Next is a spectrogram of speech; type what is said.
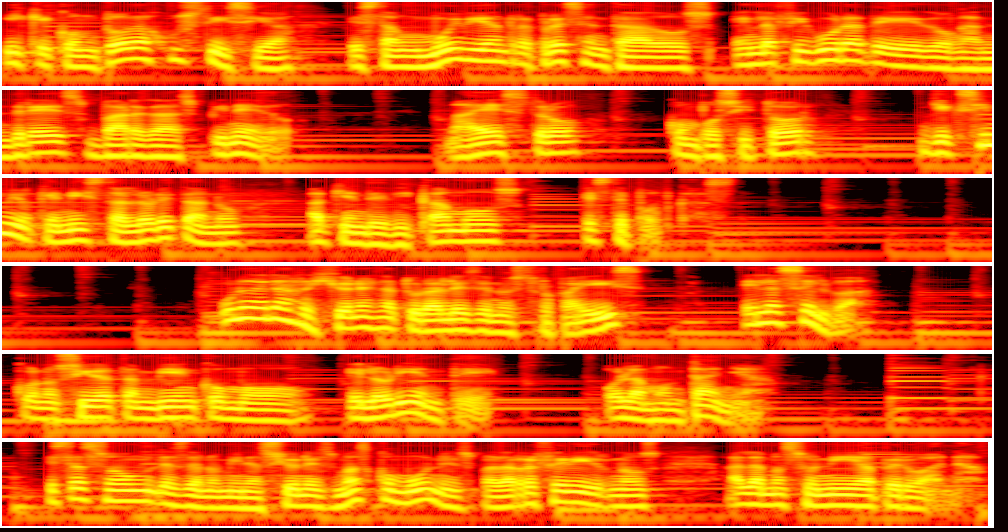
y que con toda justicia están muy bien representados en la figura de don Andrés Vargas Pinedo, maestro, compositor y eximio quenista loretano a quien dedicamos este podcast. Una de las regiones naturales de nuestro país es la selva, conocida también como el Oriente o la montaña. Estas son las denominaciones más comunes para referirnos a la Amazonía peruana.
